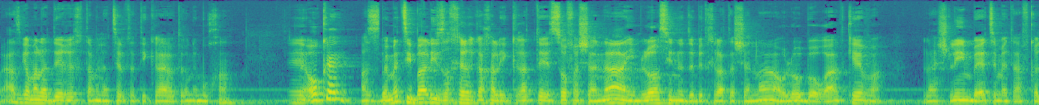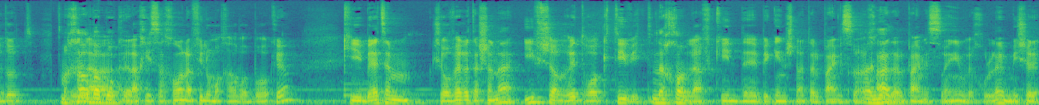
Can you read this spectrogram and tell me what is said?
ואז גם על הדרך אתה מנצל את התקרה היותר נמוכה. אה, אוקיי, אז באמת סיבה להיזכר ככה לקראת אה, סוף השנה, אם לא עשינו את זה בתחילת השנה או לא בהוראת קבע, להשלים בעצם את ההפקדות. מחר ל- בבוקר. לחיסכון, אפילו מחר בבוקר. כי בעצם כשעוברת השנה אי אפשר רטרואקטיבית נכון. להפקיד אה, בגין שנת 2021, אני- 2020 וכולי, מי שמה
